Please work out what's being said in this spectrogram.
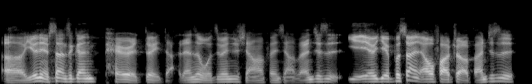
呃，有点算是跟 Parrot 对打。但是我这边就想要分享，反正就是也也不算 Alpha Drop，反正就是，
